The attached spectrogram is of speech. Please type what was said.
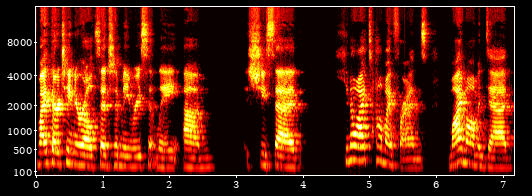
My 13 year old said to me recently, um, she said, you know, I tell my friends, my mom and dad,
